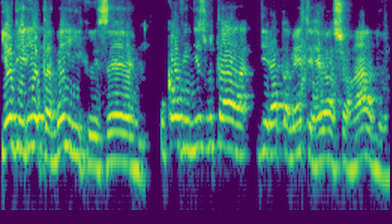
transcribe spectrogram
E eu diria também, Iclis, é, o calvinismo está diretamente relacionado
